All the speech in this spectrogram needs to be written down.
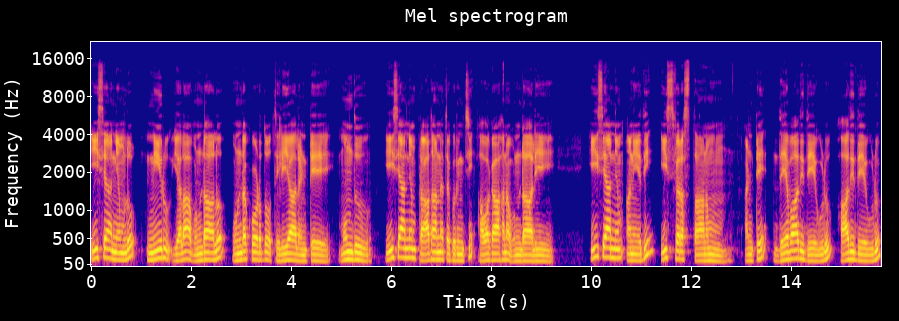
ఈశాన్యంలో నీరు ఎలా ఉండాలో ఉండకూడదో తెలియాలంటే ముందు ఈశాన్యం ప్రాధాన్యత గురించి అవగాహన ఉండాలి. ఈశాన్యం అనేది ఈశ్వర స్థానం అంటే దేవాది దేవుడు ఆదిదేవుడు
